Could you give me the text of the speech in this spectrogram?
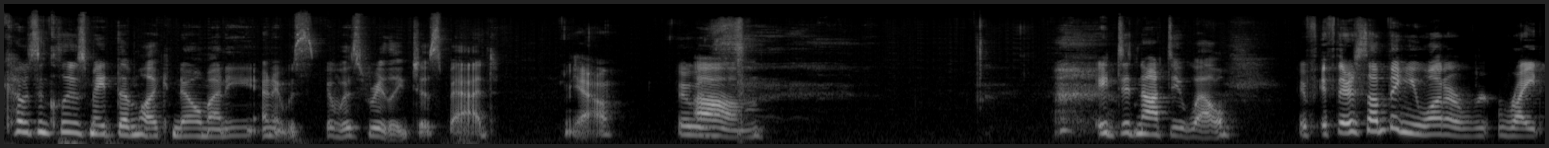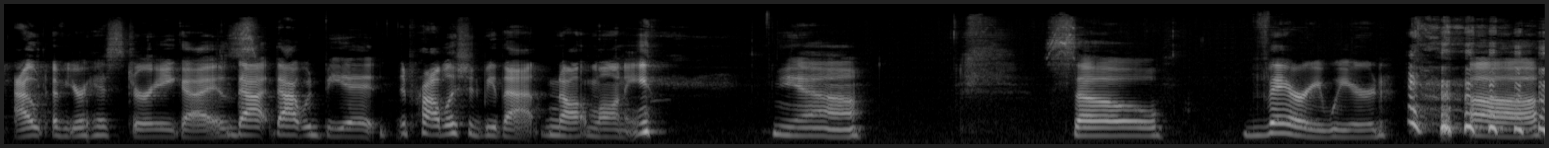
codes and clues made them like no money, and it was it was really just bad. Yeah. It was. Um, it did not do well. If, if there's something you want to r- write out of your history, guys, That that would be it. it probably should be that, not Lani. Yeah. So very weird. uh,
